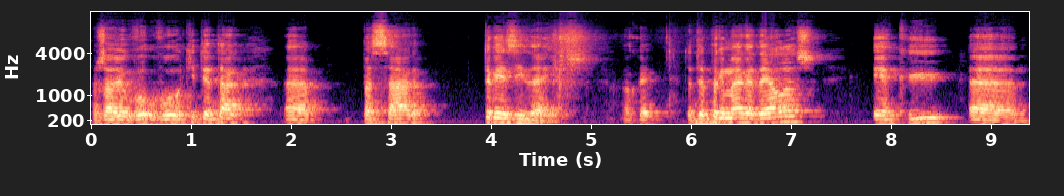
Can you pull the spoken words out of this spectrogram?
vamos lá ver. Vou, vou aqui tentar uh, passar três ideias. Okay? Portanto, a primeira delas é que uh,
